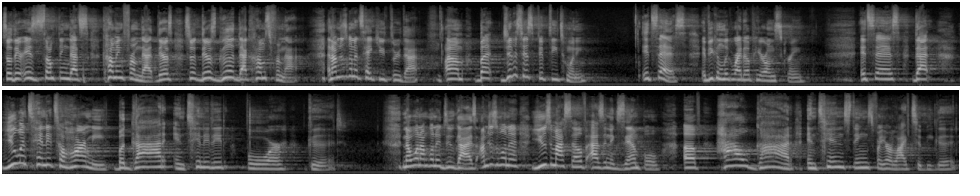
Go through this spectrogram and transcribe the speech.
So there is something that's coming from that. There's, so there's good that comes from that. And I'm just gonna take you through that. Um, but Genesis 50, 20, it says, if you can look right up here on the screen, it says that you intended to harm me, but God intended it for good. Now, what I'm gonna do, guys, I'm just gonna use myself as an example of how God intends things for your life to be good.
